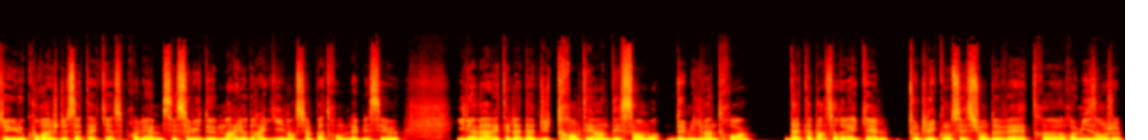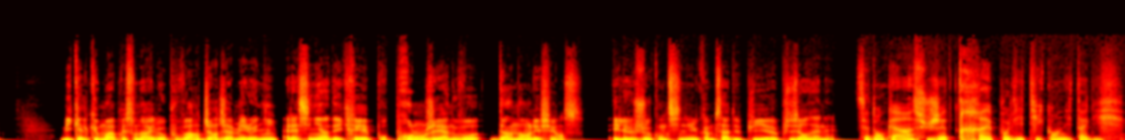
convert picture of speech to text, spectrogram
qui a eu le courage de s'attaquer à ce problème, c'est celui de Mario Draghi, l'ancien patron de la BCE. Il avait arrêté la date du 31 décembre 2023, date à partir de laquelle toutes les concessions devaient être remises en jeu. Mais quelques mois après son arrivée au pouvoir, Giorgia Meloni, elle a signé un décret pour prolonger à nouveau d'un an l'échéance. Et le jeu continue comme ça depuis euh, plusieurs années. C'est donc un sujet très politique en Italie.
